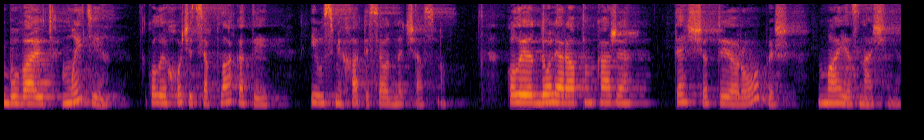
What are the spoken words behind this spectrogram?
Бувають миті, коли хочеться плакати і усміхатися одночасно. Коли доля раптом каже, те, що ти робиш, має значення.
